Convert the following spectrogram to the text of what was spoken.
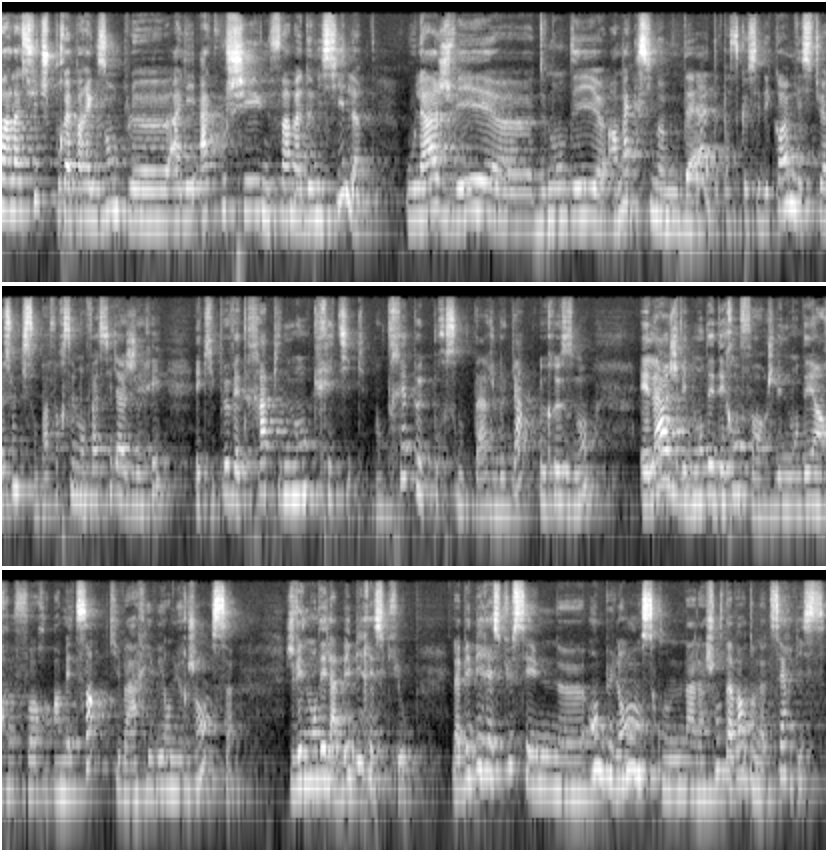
Par la suite, je pourrais par exemple euh, aller accoucher une femme à domicile où là, je vais euh, demander un maximum d'aide, parce que c'est quand même des situations qui ne sont pas forcément faciles à gérer et qui peuvent être rapidement critiques. Donc très peu de pourcentage de cas, heureusement. Et là, je vais demander des renforts. Je vais demander un renfort, un médecin qui va arriver en urgence. Je vais demander la Baby Rescue. La Baby Rescue, c'est une euh, ambulance qu'on a la chance d'avoir dans notre service,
